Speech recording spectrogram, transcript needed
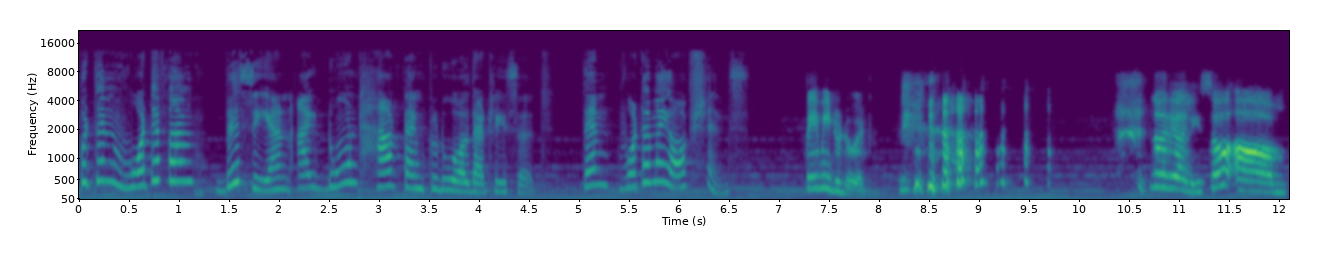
But then, what if I'm busy and I don't have time to do all that research? Then, what are my options? Pay me to do it. no, really. So, um,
